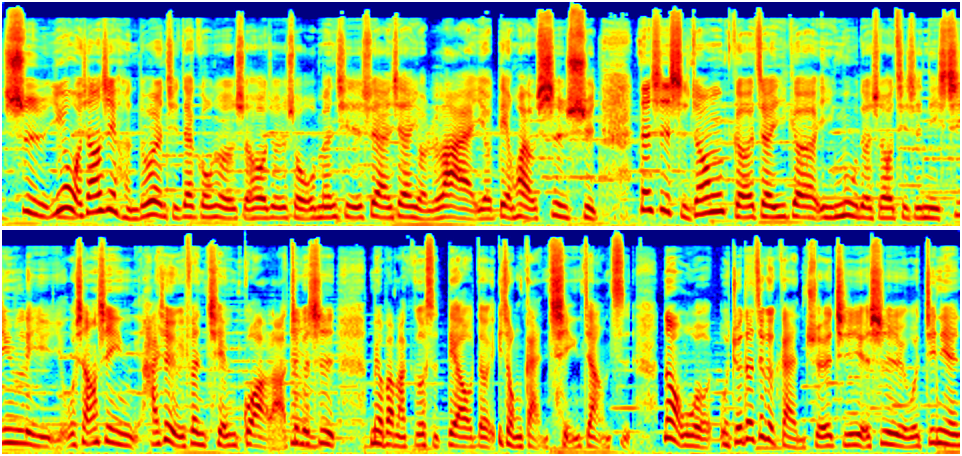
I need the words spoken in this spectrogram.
是因为我相信很多人其实，在工作的时候，就是说我们其实虽然现在有 Line、有电话、有视讯，但是始终隔着一个荧幕的时候，其实你心里我相信还是有一份牵挂啦，这个是没有办法割舍掉的一种感情，这样子。那我我觉得这个感觉其实也是我今年，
